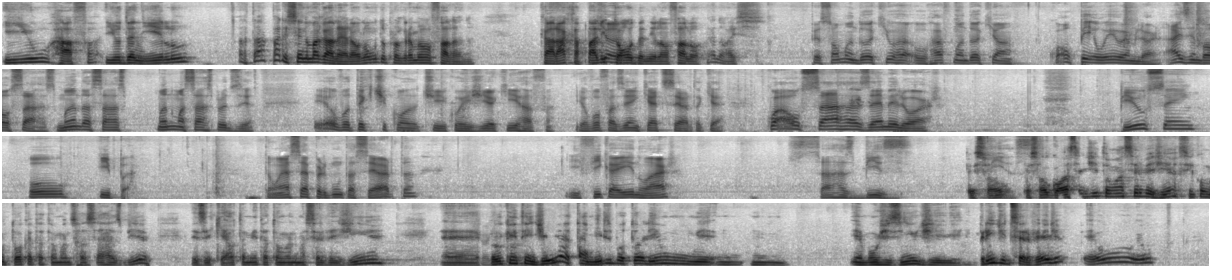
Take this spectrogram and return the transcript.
e o Rafa e o Danilo. Ah, tá aparecendo uma galera. Ao longo do programa eu vou falando. Caraca, paletó o Danilão falou. É nóis. O pessoal mandou aqui, o Rafa mandou aqui, ó. Qual POE é melhor? Eisenbahn ou Sarras? Manda, Sarras, manda uma Sarras para eu dizer. Eu vou ter que te, te corrigir aqui, Rafa. Eu vou fazer a enquete certa que é. Qual Sarras é melhor? Pilsen ou IPA? Então essa é a pergunta certa. E fica aí no ar. Sarras Bis. Pessoal, Bias. pessoal gosta de tomar uma cervejinha, assim como o Toca tá tomando sua Sarras Bia. Ezequiel também tá tomando uma cervejinha. É, pelo que eu entendi, a Tamires botou ali um, um, um emojizinho de brinde de cerveja. Eu, eu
